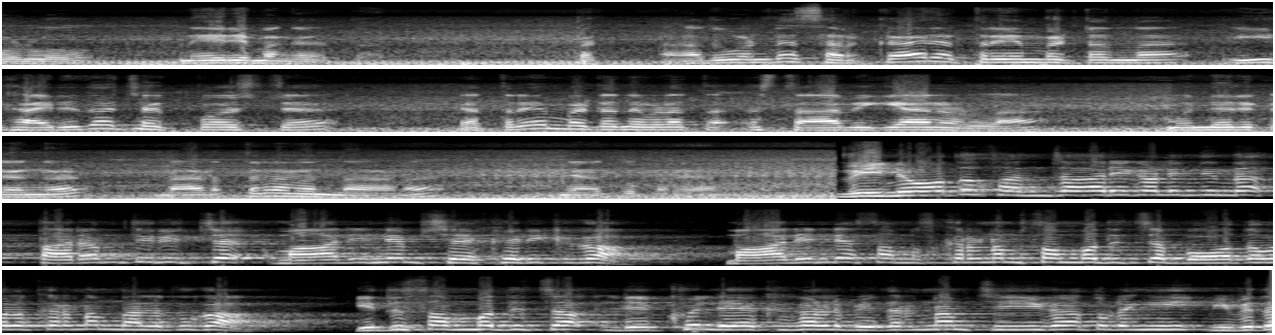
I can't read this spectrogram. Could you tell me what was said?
ഉള്ളൂ നേര്യമംഗലത്ത്. അതുകൊണ്ട് സർക്കാർ എത്രയും പെട്ടെന്ന് ഈ ഹരിത ചെക്ക് പോസ്റ്റ് എത്രയും പെട്ടെന്ന് ഇവിടെ സ്ഥാപിക്കാനുള്ള മുന്നൊരുക്കങ്ങൾ നടത്തണമെന്നാണ് ഞങ്ങൾക്ക് പറയാനുള്ളത്. വിനോദസഞ്ചാരികളിൽ നിന്ന് തരം തിരിച്ച് മാലിന്യം ശേഖരിക്കുക മാലിന്യ സംസ്കരണം സംബന്ധിച്ച് ബോധവൽക്കരണം നൽകുക ഇത് സംബന്ധിച്ച ലഘുലേഖകൾ വിതരണം ചെയ്യുക തുടങ്ങി വിവിധ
